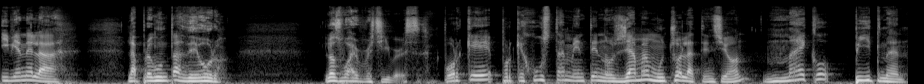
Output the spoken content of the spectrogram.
Y viene la, la pregunta de oro los wide receivers. ¿Por qué? Porque justamente nos llama mucho la atención Michael Pittman.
